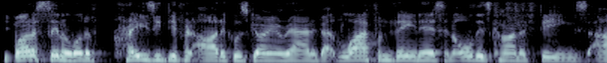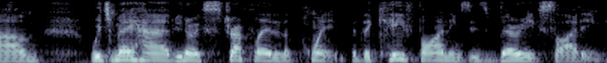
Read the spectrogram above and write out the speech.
you might have seen a lot of crazy different articles going around about life on Venus and all these kind of things, um, which may have you know extrapolated a point. But the key findings is very exciting.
